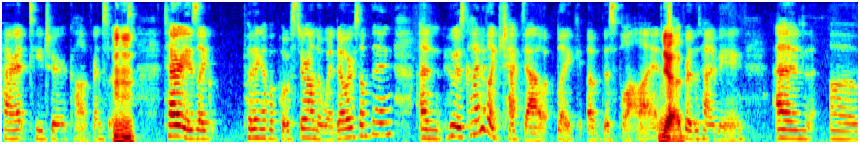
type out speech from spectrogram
parent teacher conferences, Mhm. Terry is like putting up a poster on the window or something, and who is kind of like checked out like of this plot line. Yeah. For the time being, and um,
